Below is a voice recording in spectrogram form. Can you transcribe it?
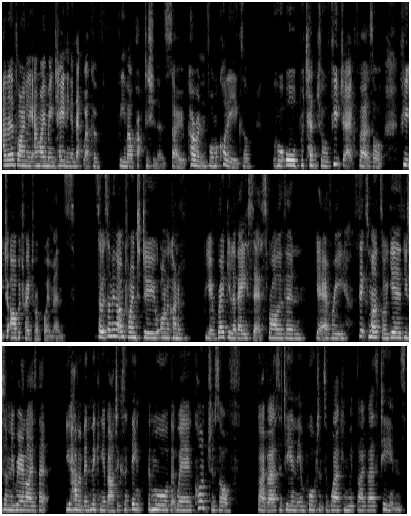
And then finally, am I maintaining a network of female practitioners? So current and former colleagues or who are all potential future experts or future arbitrator appointments. So it's something that I'm trying to do on a kind of you know, regular basis rather than you know, every six months or years you suddenly realize that you haven't been thinking about it. Because I think the more that we're conscious of diversity and the importance of working with diverse teams,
